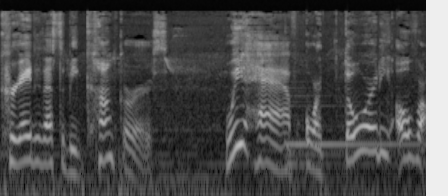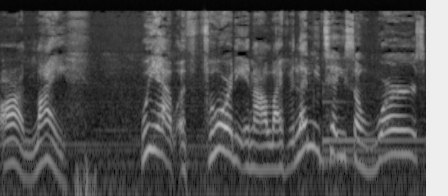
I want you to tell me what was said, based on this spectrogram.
created us to be conquerors. We have authority over our life. We have authority in our life. And let me tell you some words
